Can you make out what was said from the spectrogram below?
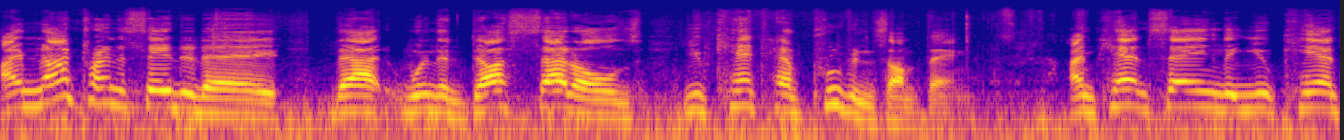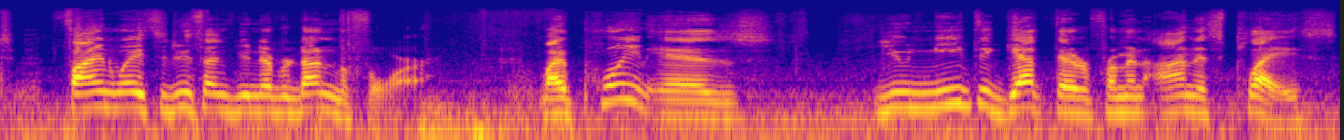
I'm not trying to say today that when the dust settles, you can't have proven something. I can't saying that you can't find ways to do things you've never done before. My point is, you need to get there from an honest place.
